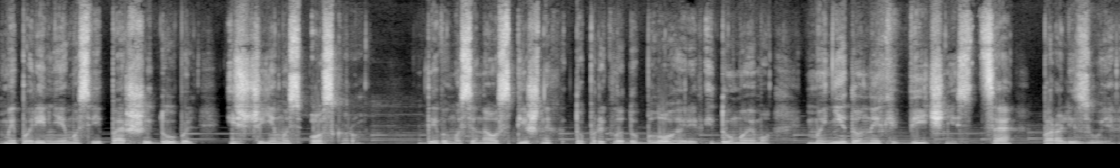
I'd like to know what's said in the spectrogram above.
Ми порівнюємо свій перший дубль із чиїмось оскаром. Дивимося на успішних, до прикладу, блогерів і думаємо, мені до них вічність це паралізує.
